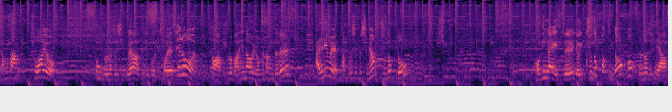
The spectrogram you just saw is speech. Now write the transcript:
영상 좋아요 꼭 눌러주시고요. 그리고 저의 새로운 더 앞으로 많이 나올 영상들을 알림을 받고 싶으시면 구독도 어딘가에 있을 여기 구독 버튼도 꼭 눌러주세요.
